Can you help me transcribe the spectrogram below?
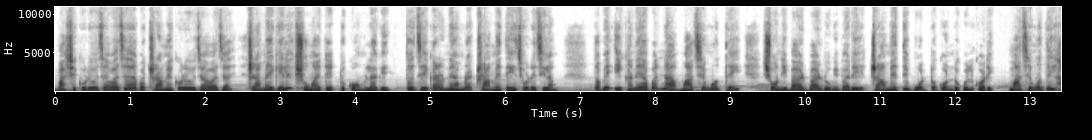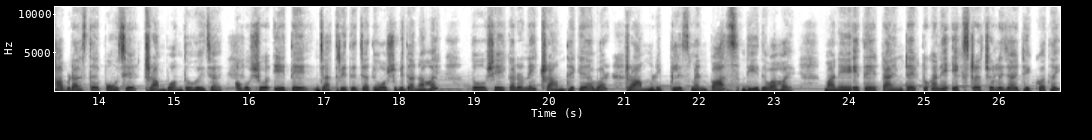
বাসে করেও যাওয়া যায়, আবার ট্রামে করেও যাওয়া যায়। ট্রামে গেলে সময়টা একটু কম লাগে। তো যে কারণে আমরা ট্রামেতেই চড়েছিলাম। তবে এখানে আবার না, মাঝে মধ্যেই শনিবার বা রবিবারে ট্রামেতে বড্ড গন্ডগোল করে। মাঝে মধ্যেই হাব রাস্তায় পৌঁছে ট্রাম বন্ধ হয়ে যায়। অবশ্য এতে যাত্রীদের যাতে অসুবিধা না হয়, তো সেই কারণেই ট্রাম থেকে আবার ট্রাম রিপ্লেসমেন্ট বাস দিয়ে দেওয়া হয়। মানে এতে টাইমটা একটুখানি এক্সট্রা চলে যায় ঠিক কথাই,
